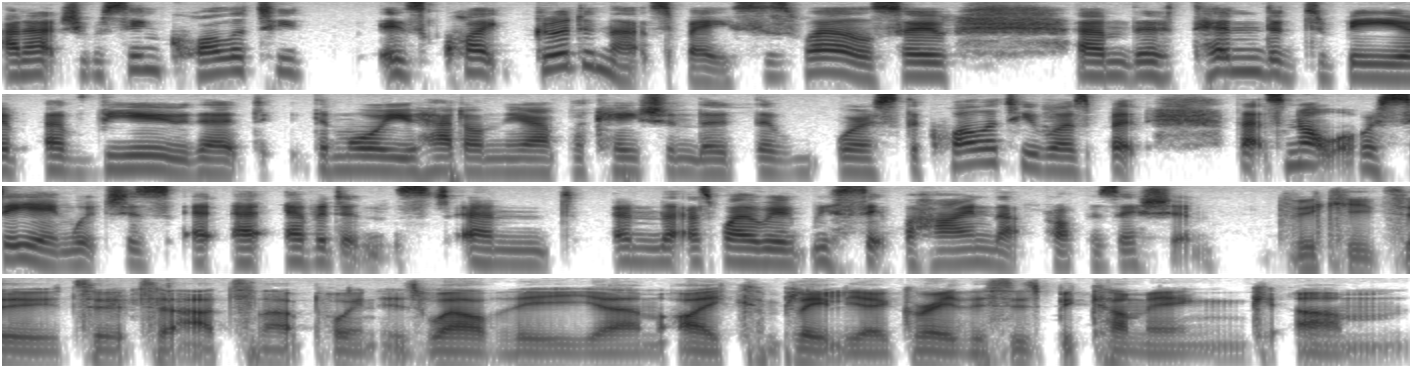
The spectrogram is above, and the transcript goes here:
And actually, we're seeing quality is quite good in that space as well. So um, there tended to be a, a, view that the more you had on the application, the, the worse the quality was. But that's not what we're seeing, which is e- evidenced, and and that's why we, we sit behind that proposition. Vicky, to, to, to add to that point as well, the um, I completely agree. This is becoming um,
